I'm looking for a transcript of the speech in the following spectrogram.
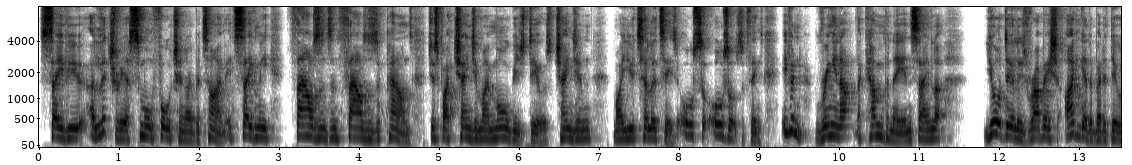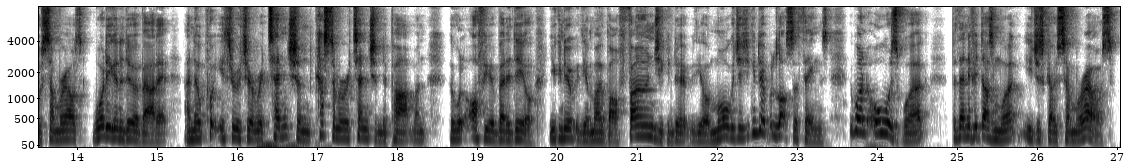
save you a, literally a small fortune over time. It saved me thousands and thousands of pounds just by changing my mortgage deals, changing my utilities, all, all sorts of things. Even ringing up the company and saying, look, your deal is rubbish. I can get a better deal somewhere else. What are you going to do about it? And they'll put you through to a retention, customer retention department who will offer you a better deal. You can do it with your mobile phones. You can do it with your mortgages. You can do it with lots of things. It won't always work. But then if it doesn't work, you just go somewhere else.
